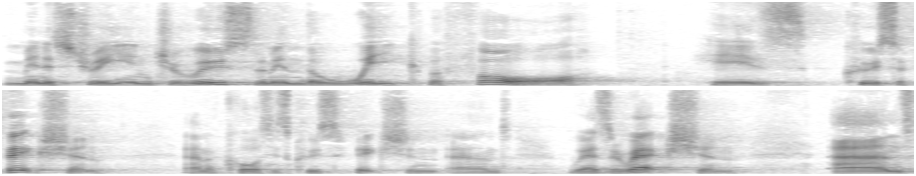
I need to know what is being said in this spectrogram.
ministry in Jerusalem in the week before his crucifixion, and of course, his crucifixion and resurrection. And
